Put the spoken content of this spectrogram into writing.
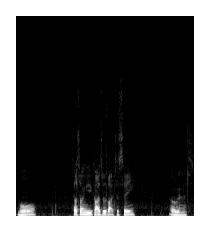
more? Is that something you guys would like to see? Oh goodness.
